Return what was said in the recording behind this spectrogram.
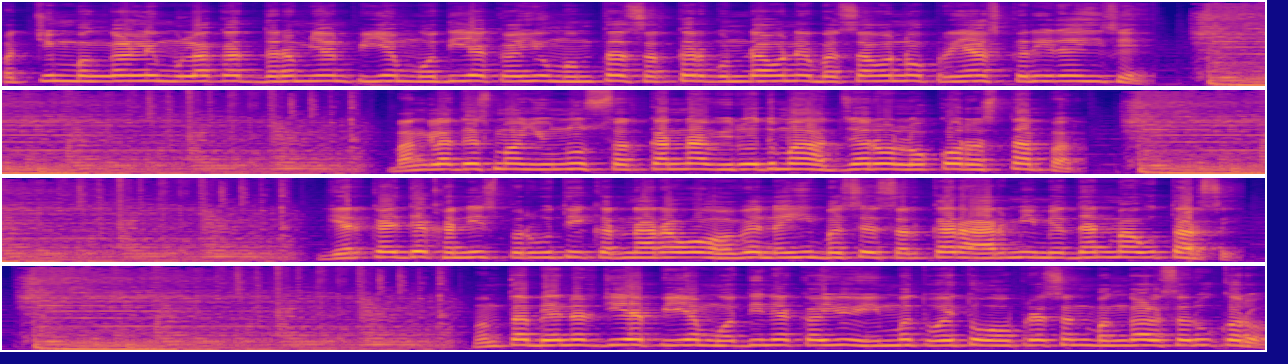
પશ્ચિમ બંગાળની મુલાકાત દરમિયાન પીએમ મોદીએ કહ્યું, મમતા સરકાર ગુંડાઓને બસાવવાનો પ્રયાસ કરી રહી છે. બાંગ્લાદેશમાં યુનુસ સરકારના વિરોધમાં હજારો લોકો રસ્તા પર. ગેરકાયદે ખનીજ પ્રવૃત્તિ કરનારાઓ હવે નહીં બસે, સરકાર આર્મી મેદાનમાં ઉતારશે. મમતા બેનર્જીએ પીએમ મોદીને કહ્યું, હિંમત હોય તો ઓપરેશન બંગાળ શરૂ કરો.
